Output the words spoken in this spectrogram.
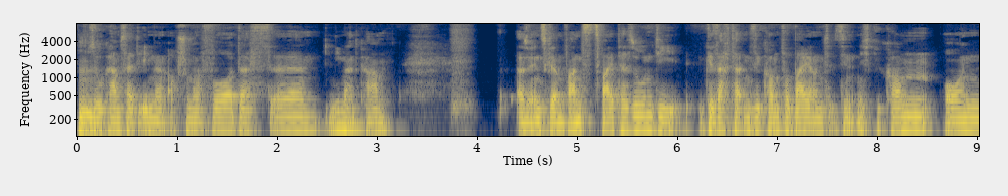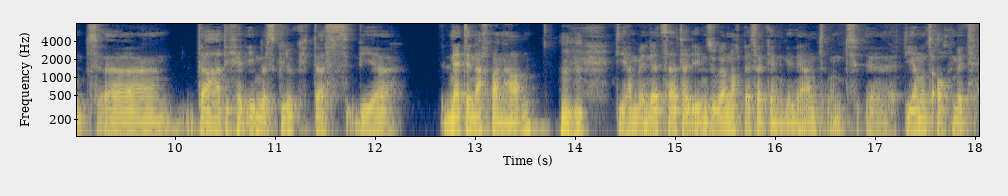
Hm. So kam es halt eben dann auch schon mal vor, dass äh, niemand kam. Also insgesamt waren es zwei Personen, die gesagt hatten, sie kommen vorbei und sind nicht gekommen. Und äh, da hatte ich halt eben das Glück, dass wir nette Nachbarn haben. Mhm. Die haben wir in der Zeit halt eben sogar noch besser kennengelernt und äh, die haben uns auch mit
